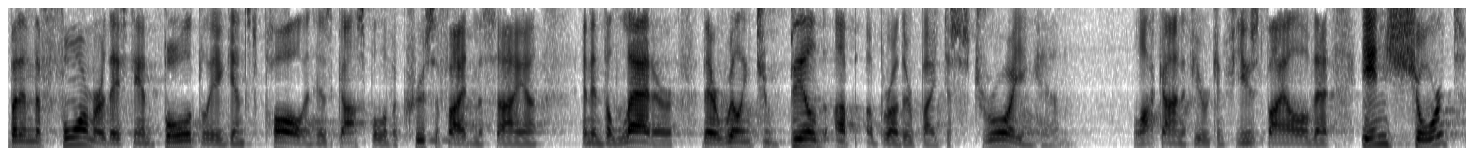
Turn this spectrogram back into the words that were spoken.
but in the former, they stand boldly against Paul and his gospel of a crucified Messiah And in the latter, they're willing to build up a brother by destroying him. Lock on if you were confused by all of that. In short,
